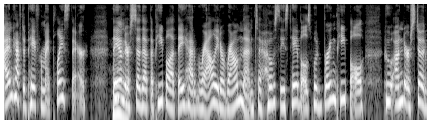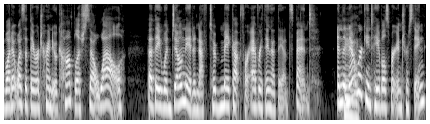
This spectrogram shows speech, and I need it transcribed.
I didn't have to pay for my place there. They hmm. understood that the people that they had rallied around them to host these tables would bring people who understood what it was that they were trying to accomplish so well that they would donate enough to make up for everything that they had spent. And the hmm. networking tables were interesting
